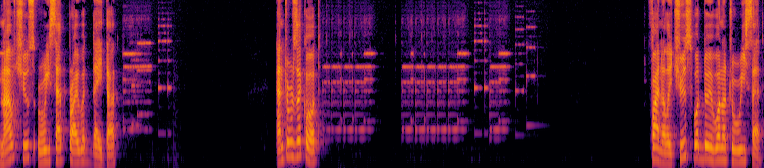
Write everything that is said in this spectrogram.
Now choose reset private data. Enter the code Finally, choose what do you want to reset.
